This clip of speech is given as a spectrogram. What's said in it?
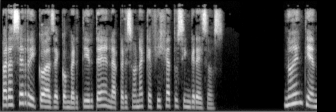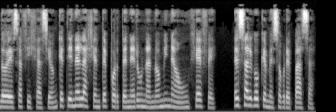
Para ser rico has de convertirte en la persona que fija tus ingresos. No entiendo esa fijación que tiene la gente por tener una nómina o un jefe, es algo que me sobrepasa.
